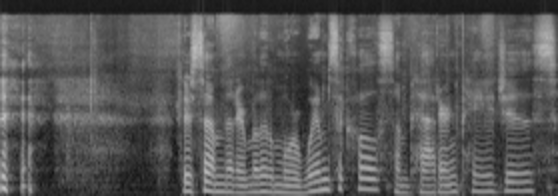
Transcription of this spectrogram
there's some that are a little more whimsical, some pattern pages,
